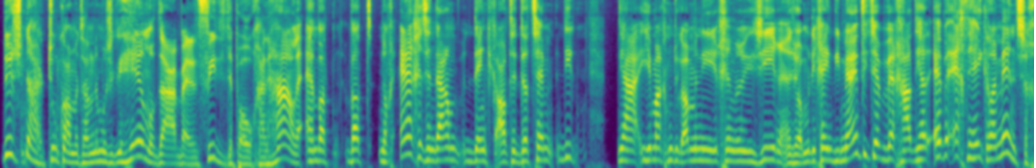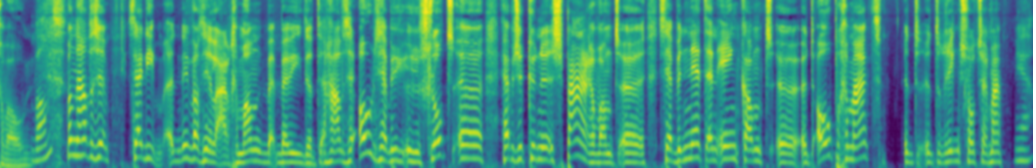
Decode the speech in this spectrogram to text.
Dus nou, toen kwam het dan, dan moest ik helemaal daar bij het fietsdepot gaan halen. En wat, wat nog erg is, en daarom denk ik altijd dat zijn die. Ja, je mag natuurlijk allemaal niet generaliseren en zo. Maar diegenen die mijn fiets hebben weggehaald, die hadden- hebben echt een hekel aan mensen gewoon. Want? Want dan hadden ze, zei die, eh, dit was een heel aardige man bij, bij wie ik dat haalde. Zei, oh, ze hebben je slot eh, hebben ze kunnen sparen. Want eh, ze hebben net aan één kant eh, het open gemaakt. Het, het ringslot, zeg maar. Ja.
